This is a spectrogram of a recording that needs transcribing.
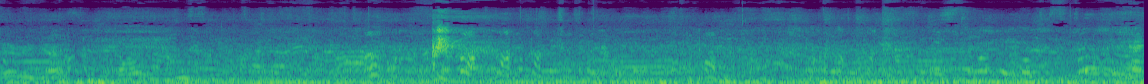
There we go. Okay,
